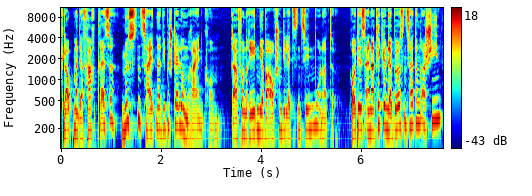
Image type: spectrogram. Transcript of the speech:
Glaubt man der Fachpresse, müssten zeitnah die Bestellungen reinkommen. Davon reden wir aber auch schon die letzten zehn Monate. Heute ist ein Artikel in der Börsenzeitung erschienen.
